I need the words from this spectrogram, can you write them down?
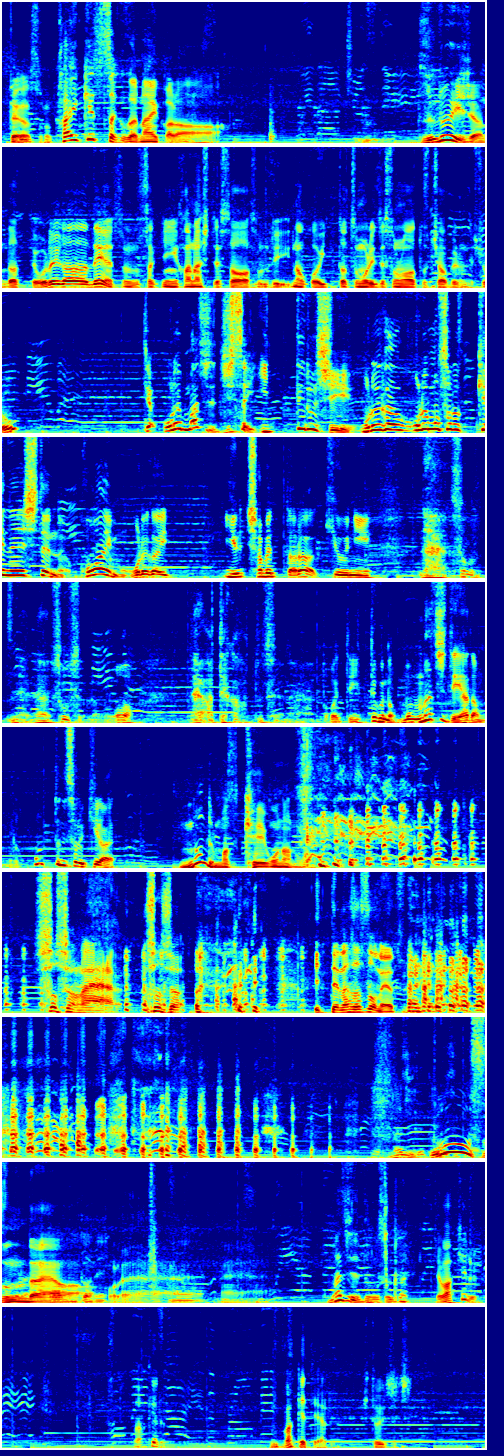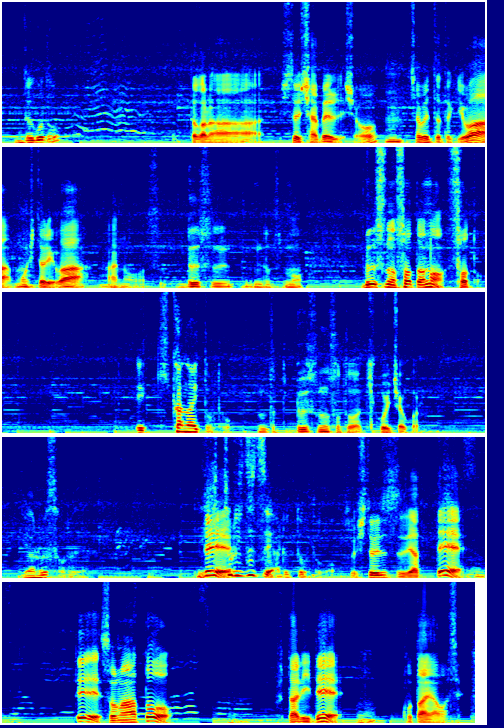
だからその解決策がないからずるいじゃん。だって俺がねその先に話してさそれでなんか言ったつもりでその後喋るんでしょ？いや俺マジで実際言ってるし俺が俺もそれ懸念してんのよ。怖いもん。俺が喋ったら急に「ねえそうねえねえそうっすよね。おねえあでかかったですよね」とか言って言ってくるの。もうマジで嫌だもん。俺本当にそれ嫌い。なんでまず敬語なの？そうっすよね。そうっすよ。言ってなさそうなやつ。ね マジでどうすんだよ。これ、うんねマジでどうするか。じゃあ分ける。分ける。分けてやる。一人ずつ。どういうこと？だから一人喋るでしょ？うん。喋った時はもう一人はうん。あのすブースのそのブースの外の外。え聞かないってこと？だってブースの外は聞こえちゃうから。やるそれ。でで一人ずつやるってこと？そう一人ずつやってでその後二人でうん答え合わせ。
